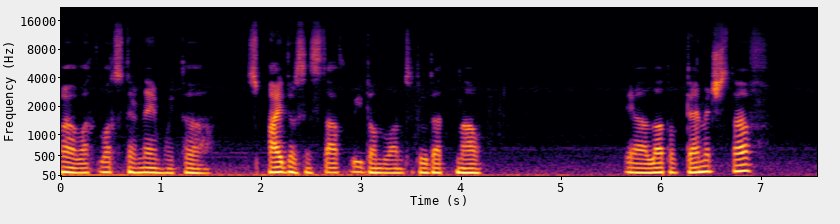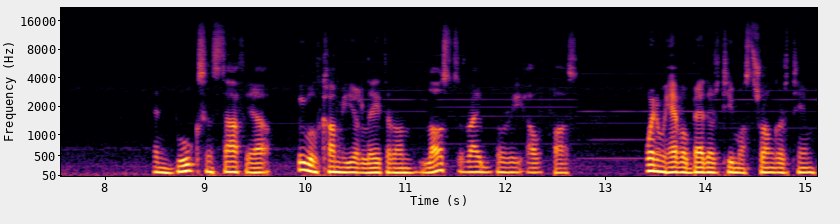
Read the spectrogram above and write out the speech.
uh, what, what's their name? With uh, spiders and stuff. We don't want to do that now. Yeah, a lot of damage stuff. And books and stuff, yeah. We will come here later on. Lost Library Outpost. When we have a better team, a stronger team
